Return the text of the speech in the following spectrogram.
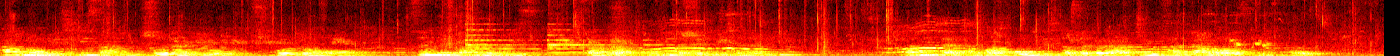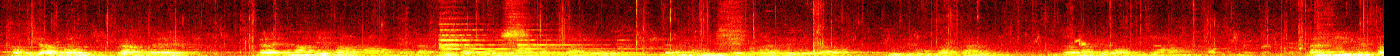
ข้างโนวิสที่ซานเบอร์นาดิโอเบอร์โลโมซึ่งเป็นบ้านโนวิสสำหรับผู้ที่จะเป็นมิชนารีวันที่ 8 ธันวาคมพุทธศักราช1946ปฏิญาณตนครั้งแรก ในคณะเมตตาธรรมแห่งนักบุญกัตโลยาปฏิบันโดและนักบุญเอ็นคาเดโลยาหรือที่รู้จักกันซิสเตอร์มาเรียบาบิน่าในปีคริสตศั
